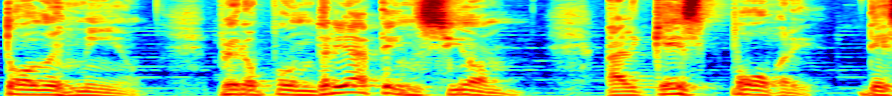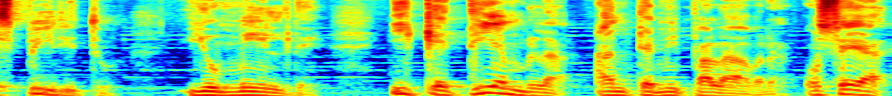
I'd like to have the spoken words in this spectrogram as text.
todo es mío, pero pondré atención al que es pobre de espíritu y humilde y que tiembla ante mi palabra. O sea,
